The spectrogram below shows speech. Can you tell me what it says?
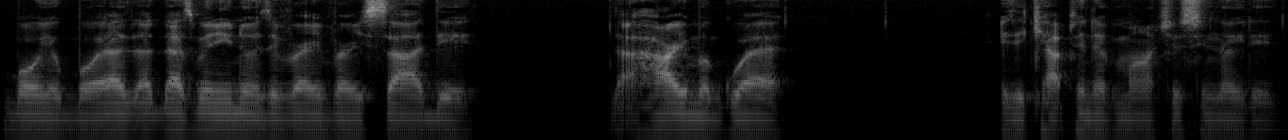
Boy, oh boy, that, that's when you know it's a very, very sad day. That Harry Maguire is the captain of Manchester United.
